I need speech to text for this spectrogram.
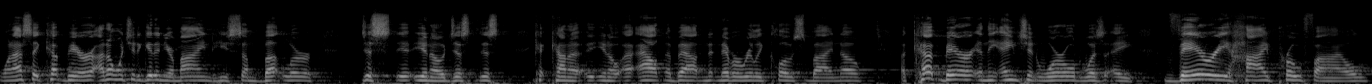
when I say cupbearer, I don't want you to get in your mind he's some butler, just you know, just just kind of you know out and about, never really close by. No, a cupbearer in the ancient world was a very high profile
